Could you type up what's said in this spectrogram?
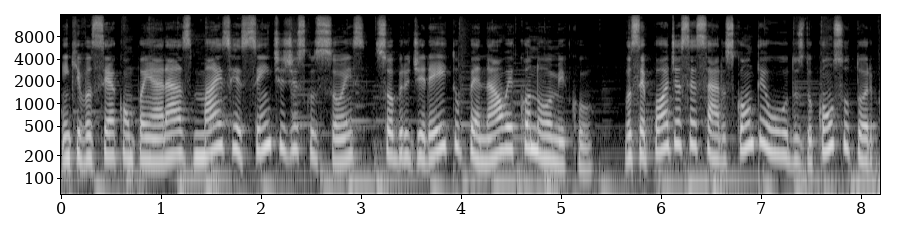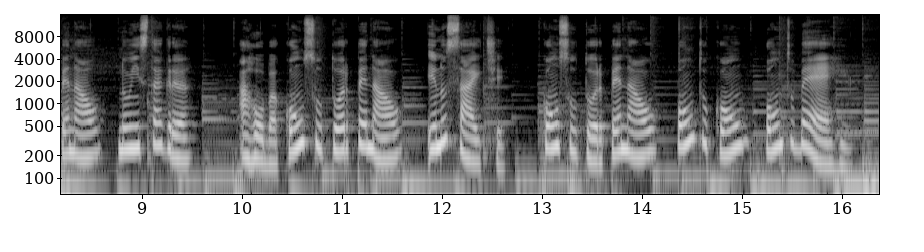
em que você acompanhará as mais recentes discussões sobre o direito penal econômico. Você pode acessar os conteúdos do consultor penal no Instagram, arroba consultor penal e no site consultorpenal.com.br.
